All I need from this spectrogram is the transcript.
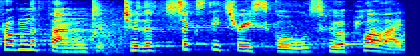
from the fund to the 63 schools who applied.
